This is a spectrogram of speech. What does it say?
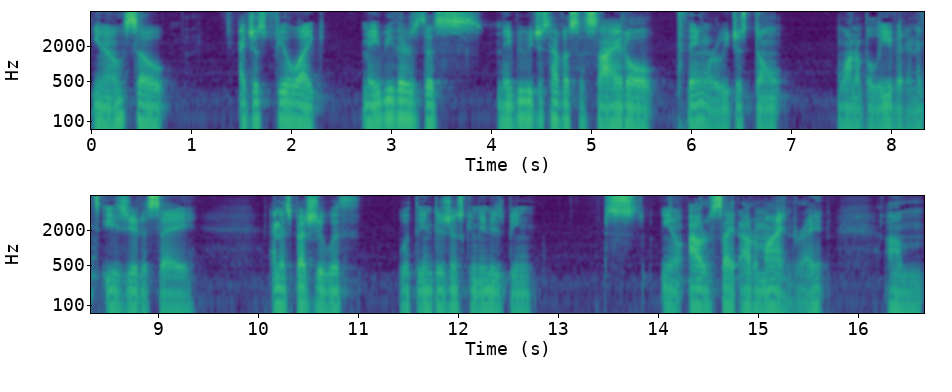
You know, so I just feel like maybe there's this maybe we just have a societal thing where we just don't want to believe it and it's easier to say and especially with with the indigenous communities being you know out of sight out of mind right um,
